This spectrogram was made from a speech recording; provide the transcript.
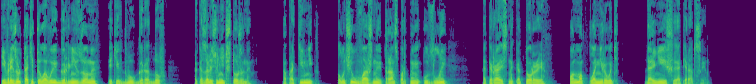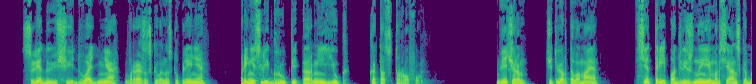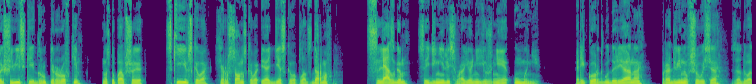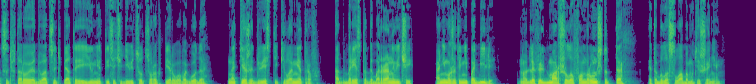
и в результате тыловые гарнизоны этих двух городов оказались уничтожены, а противник получил важные транспортные узлы, опираясь на которые он мог планировать дальнейшие операции. Следующие два дня вражеского наступления принесли группе армии «Юг» катастрофу. Вечером 4 мая все три подвижные марсианско-большевистские группировки, наступавшие с Киевского, Херсонского и Одесского плацдармов с лязгом соединились в районе южнее Умани. Рекорд Гудериана, продвинувшегося за 22-25 июня 1941 года на те же 200 километров от Бреста до Барановичей, они, может, и не побили, но для фельдмаршала фон Рунштадта это было слабым утешением.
